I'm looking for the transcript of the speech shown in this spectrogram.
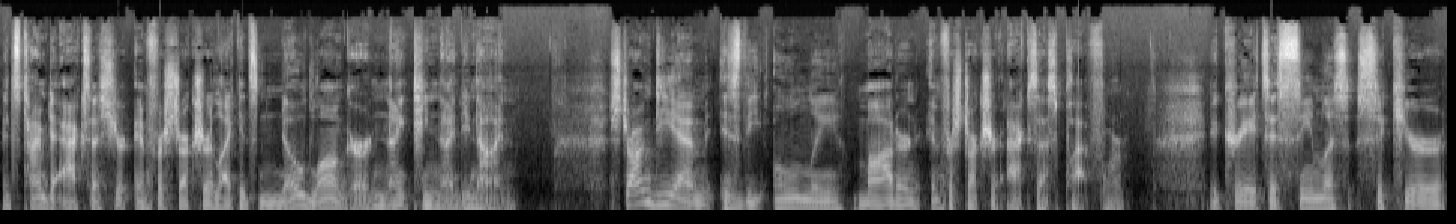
It's time to access your infrastructure like it's no longer 1999. StrongDM is the only modern infrastructure access platform. It creates a seamless, secure,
